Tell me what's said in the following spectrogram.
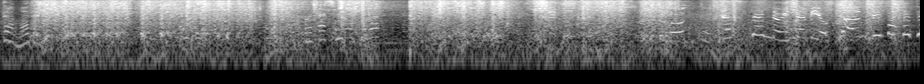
私だまだ。私のはもっとたくさんの痛みを感じさせて。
